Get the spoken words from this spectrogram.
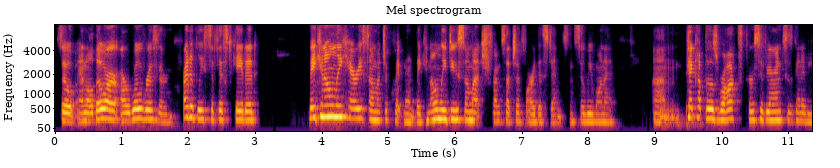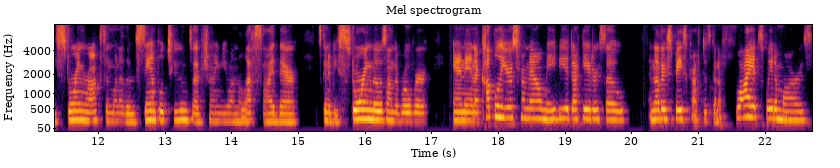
So, and although our, our rovers are incredibly sophisticated, they can only carry so much equipment. They can only do so much from such a far distance. And so we want to um, pick up those rocks. Perseverance is going to be storing rocks in one of those sample tubes I'm showing you on the left side there. It's going to be storing those on the rover. And in a couple years from now, maybe a decade or so, another spacecraft is going to fly its way to Mars,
